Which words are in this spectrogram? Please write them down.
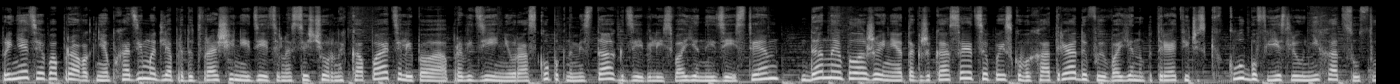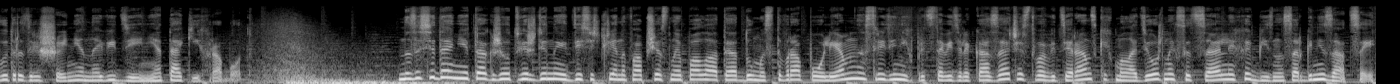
Принятие поправок необходимо для предотвращения деятельности черных копателей по проведению раскопок на местах, где велись военные действия. Данное положение также касается поисковых отрядов и военно-патриотических клубов, если у них отсутствует разрешение на ведение таких работ. На заседании также утверждены 10 членов Общественной палаты от Думы Ставрополья. Среди них представители казачества, ветеранских, молодежных, социальных и бизнес-организаций,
